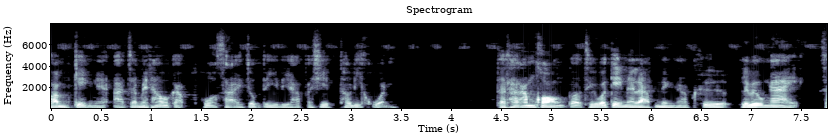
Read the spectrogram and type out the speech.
วามเก่งเนี่ยอาจจะไม่เท่ากับพวกสายโจมตีระยะประชิดเท่าที่ควร แต่ถ้าทำของก็ถือว่าเก่งในระดับหนึ่งครับ คือเลเวลง่ายส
